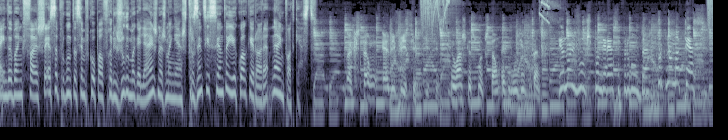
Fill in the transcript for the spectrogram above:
Ainda bem que faz essa pergunta sempre com o Paulo Ferreira e Júlio Magalhães, nas manhãs 360 e a qualquer hora em podcast. A questão é difícil. Eu acho que a sua questão é muito importante. Eu não lhe vou responder essa pergunta porque não me apetece.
